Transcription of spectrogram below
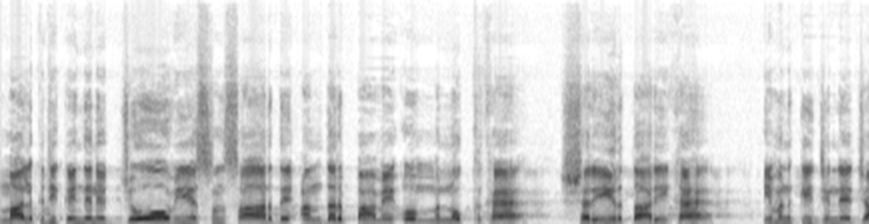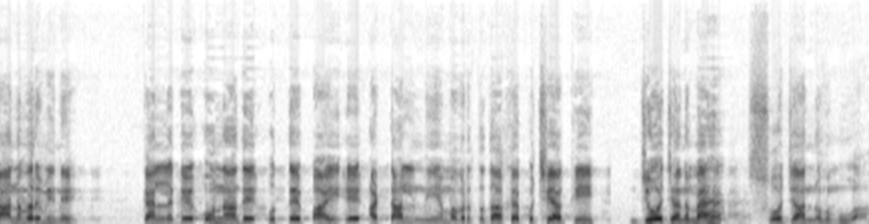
ਮਾਲਕ ਜੀ ਕਹਿੰਦੇ ਨੇ, ਜੋ ਵੀ ਇਸ ਸੰਸਾਰ ਦੇ ਅੰਦਰ ਭਾਵੇਂ ਉਹ ਮਨੁੱਖ ਹੈ ਸਰੀਰ ਧਾਰੀ ਹੈ ਇਵਨ ਕਿ ਜਿੰਨੇ ਜਾਨਵਰ ਵੀ ਨੇ, ਕਹਿਣ ਲੱਗੇ ਉਹਨਾਂ ਦੇ ਉੱਤੇ ਭਾਈ ਇਹ ਅਟਲ ਨਿਯਮ ਵਰਤਦਾ ਹੈ ਪੁੱਛਿਆ ਕੀ, ਜੋ ਜਨਮ ਹੈ, ਸੋ ਜਨ ਹਮੂਆ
